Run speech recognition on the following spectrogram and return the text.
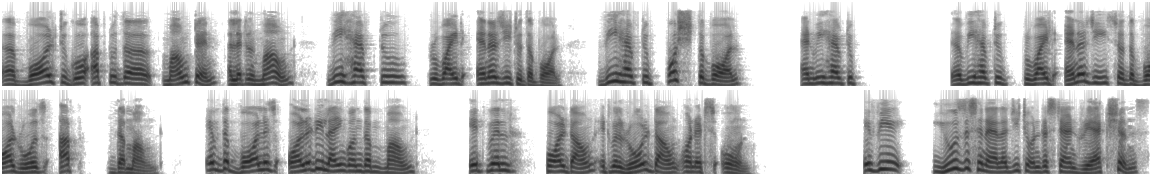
a ball to go up to the mountain, a little mound, we have to provide energy to the ball. We have to push the ball and we have to uh, we have to provide energy so the ball rolls up the mound. If the ball is already lying on the mound, it will fall down, it will roll down on its own. If we use this analogy to understand reactions,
